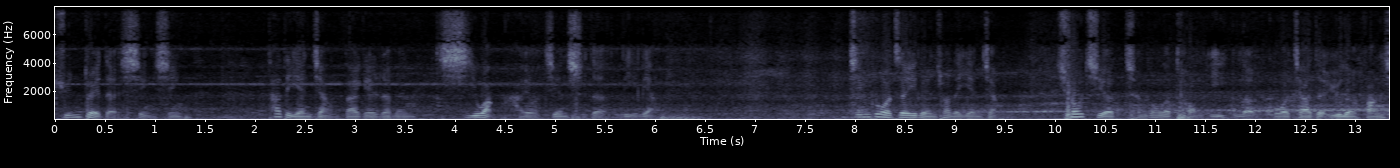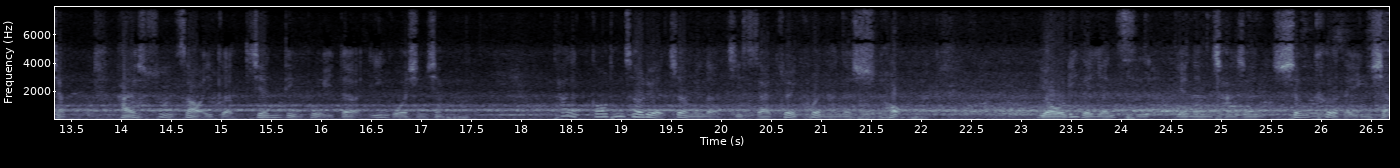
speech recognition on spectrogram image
军队的信心。他的演讲带给人们希望，还有坚持的力量。经过这一连串的演讲，丘吉尔成功的统一了国家的舆论方向。还塑造一个坚定不移的英国形象。他的沟通策略证明了，即使在最困难的时候，有力的言辞也能产生深刻的影响。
